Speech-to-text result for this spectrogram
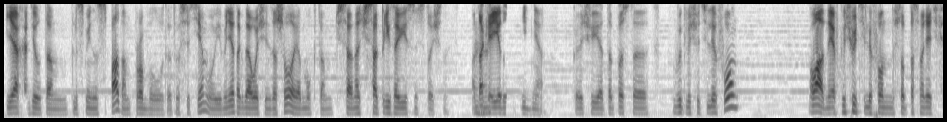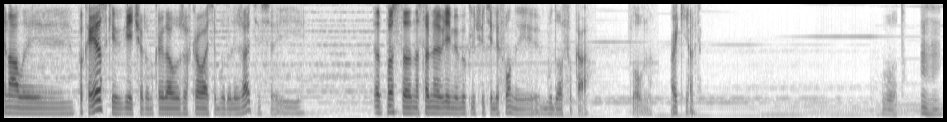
я ходил там плюс-минус спа, там пробовал вот эту всю тему, и мне тогда очень зашло, я мог там часа, на часа три зависнуть точно. А так Мгм. я еду три дня. Короче, я там просто выключу телефон. Ладно, я включу телефон, чтобы посмотреть финалы ПКС вечером, когда уже в кровати буду лежать и все. И просто на остальное время выключу телефон и буду АФК. Словно. Окей. Как-то. Вот. Мгм.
